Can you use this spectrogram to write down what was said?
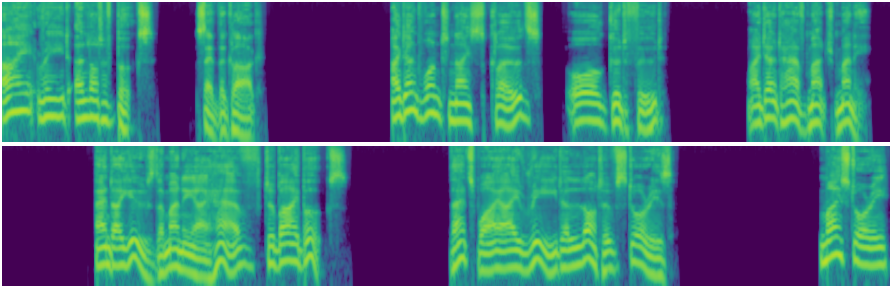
I read a lot of books, said the clerk. I don't want nice clothes or good food. I don't have much money. And I use the money I have to buy books. That's why I read a lot of stories. My story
